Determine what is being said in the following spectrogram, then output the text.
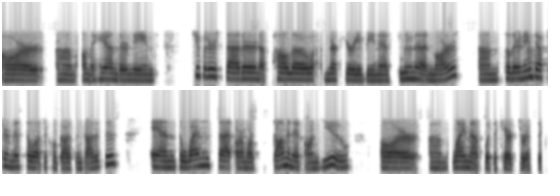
are um, on the hand. They're named Jupiter, Saturn, Apollo, Mercury, Venus, Luna, and Mars. Um, so they're named after mythological gods and goddesses. And the ones that are more dominant on you are um, line up with the characteristics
